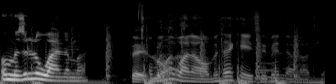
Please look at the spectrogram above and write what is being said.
我们是录完了吗？对，我们录完了，我们现在可以随便聊聊天。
